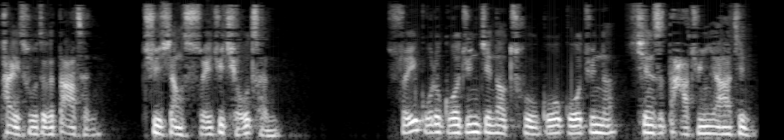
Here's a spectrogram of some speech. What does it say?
派出这个大臣。去向谁去求成，隋国的国君见到楚国国君呢，先是大军压境，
